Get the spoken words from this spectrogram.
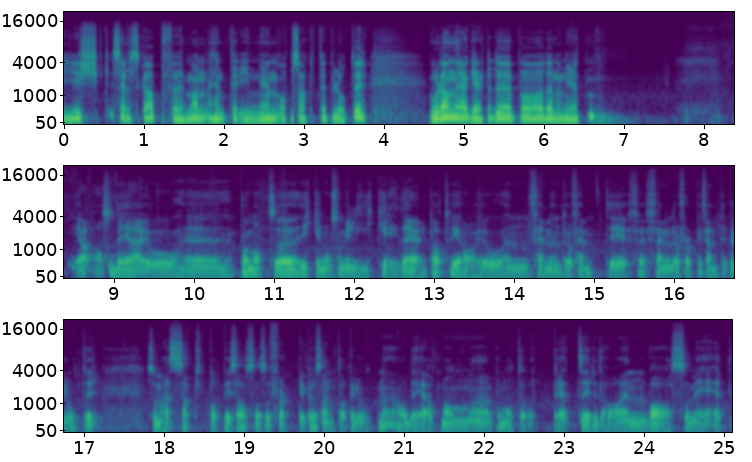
irsk selskap før man henter inn igjen oppsagte piloter. Hvordan reagerte du på denne nyheten? Ja, altså Det er jo eh, på en måte ikke noe som vi liker i det hele tatt. Vi har jo en 540-50 piloter som er sagt opp i SAS, altså 40% av pilotene. Og det at man eh, på en måte oppretter da en base med et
